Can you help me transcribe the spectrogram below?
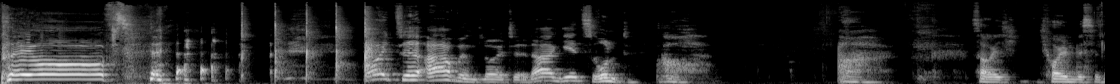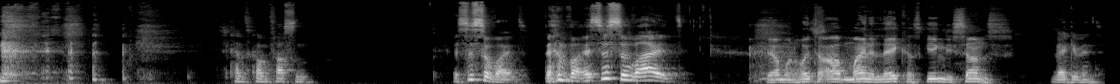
Playoffs! Heute Abend, Leute, da geht's rund. Oh. Ah. Sorry, ich, ich heul ein bisschen. ich kann es kaum fassen. Es ist soweit. Denver, es ist soweit. Ja, man, heute Abend meine Lakers gegen die Suns. Wer gewinnt?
